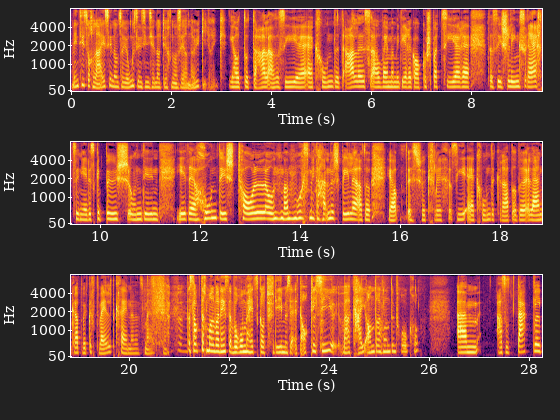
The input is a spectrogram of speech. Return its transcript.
wenn Sie so klein sind und so jung sind, sind Sie natürlich noch sehr neugierig. Ja, total. Also sie äh, erkundet alles, auch wenn man mit ihr geht spazieren. Das ist links, rechts in jedes Gebüsch und in, jeder Hund ist toll und man muss mit allen spielen. Also ja, das ist wirklich, sie erkundet gerade oder lernt gerade wirklich die Welt kennen, das merkt man. Sag doch mal, Vanessa, warum hätte es gerade für dich ein Dackel sein Wäre kein anderer Hund im Frage gekommen? Ähm, also Dackel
